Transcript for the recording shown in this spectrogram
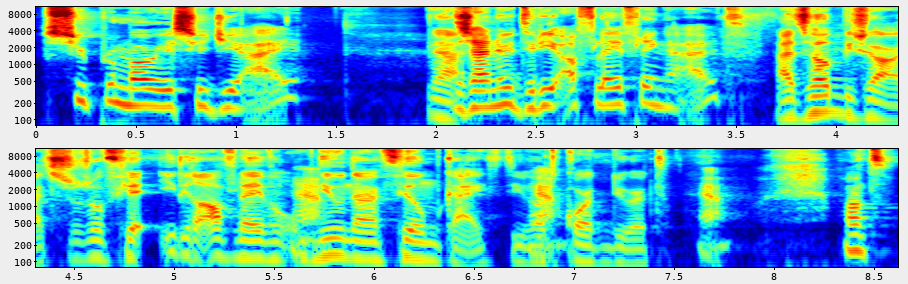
supermooie CGI. Ja. Er zijn nu drie afleveringen uit. Ja, het is wel bizar. Het is alsof je iedere aflevering Ja. opnieuw naar een film kijkt die wat Ja. kort duurt. Want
